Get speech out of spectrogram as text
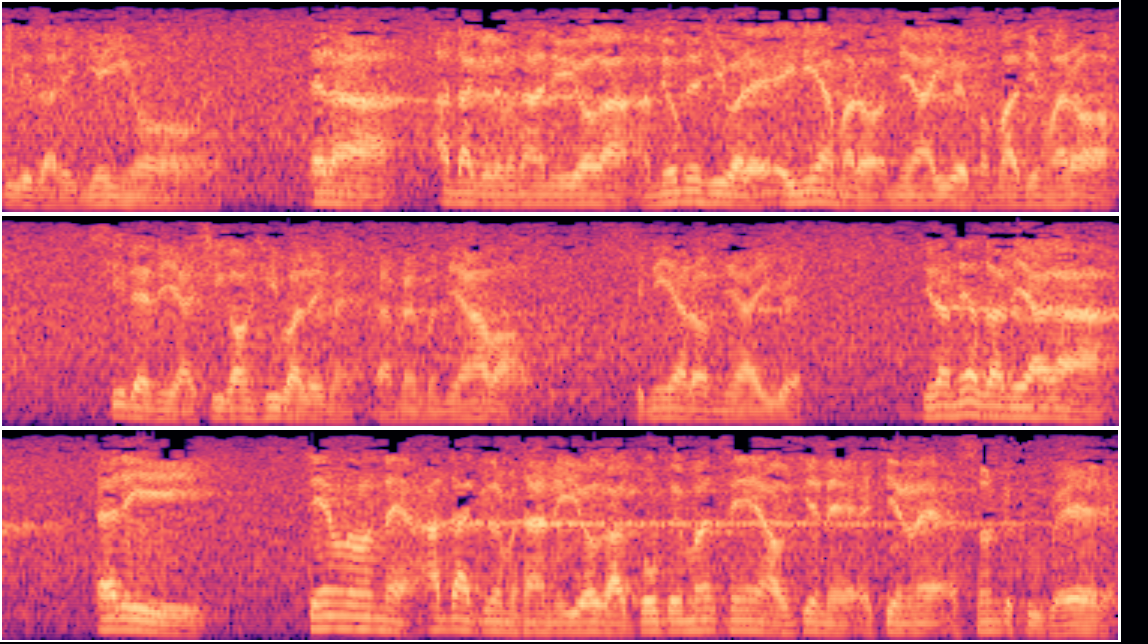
ကိလေသာတွေငြိမ့်ရောတဲ့အဲ့ဒါ အတ္တကလမထာနိယောကအမျိုးမျိုးရှိပါတယ်အိန္ဒိယမှာတော့အများကြီးပဲဗမာပြည်မှာတော့ရှိတဲ့နေရာရှိကောင်းရှိပါလိမ့်မယ်ဒါပေမဲ့မများပါဘူးဒီနေ့ကတော့အများကြီးပဲဒီတော့မြတ်စွာဘုရားကအဲ့ဒီတင်းလွန်းတဲ့အတ္တကိလမထာနိယောဂကိုပင်မဆင်းရအောင်ကျင့်တဲ့အကျင့်လဲအစွန်းတစ်ခုပဲတဲ့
